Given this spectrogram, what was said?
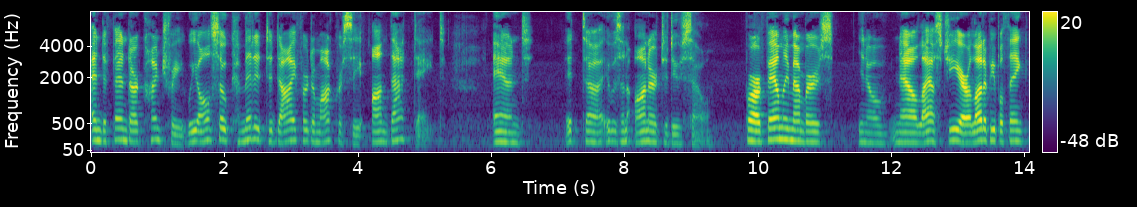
and defend our country, we also committed to die for democracy on that date. And it, uh, it was an honor to do so for our family members, you know, now last year, a lot of people think,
